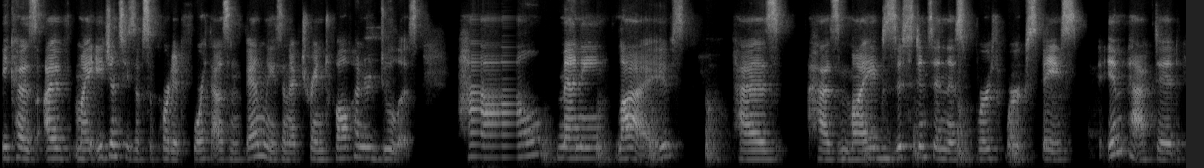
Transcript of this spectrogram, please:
because I've my agencies have supported 4,000 families and I've trained 1,200 doulas. How many lives has has my existence in this birth work space impacted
